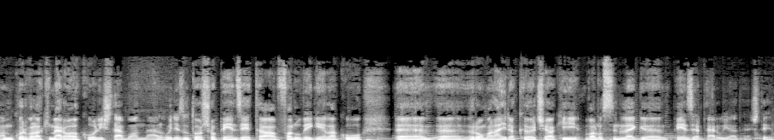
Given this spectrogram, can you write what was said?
amikor valaki már alkoholistább annál, hogy az utolsó pénzét a falu végén lakó romalányra költse, aki valószínűleg pénzért árulja a testét.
